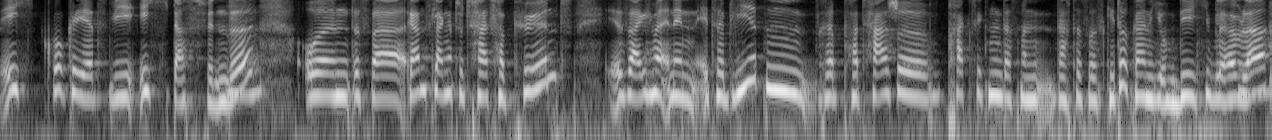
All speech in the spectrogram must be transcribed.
ich gucke jetzt, wie ich das finde. Mhm. Und das war ganz lange total verpönt, sage ich mal, in den etablierten Reportagepraktiken, dass man dachte, so, es geht doch gar nicht um dich, bla bla. Mhm.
